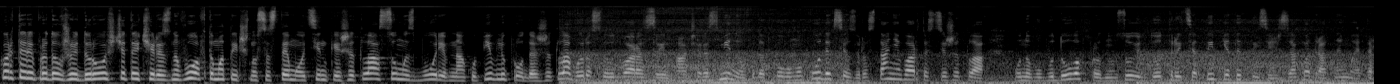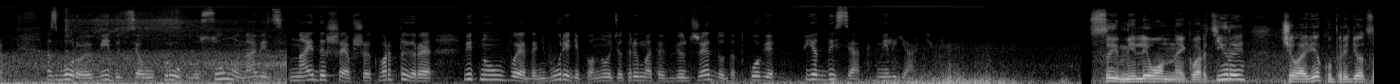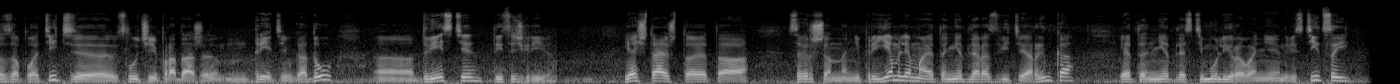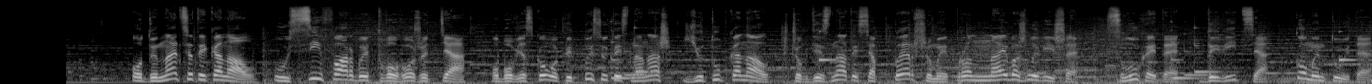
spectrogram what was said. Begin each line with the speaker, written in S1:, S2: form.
S1: Квартири продовжують дорожчати через нову автоматичну систему оцінки житла. Суми зборів на купівлю-продаж житла виросли у два рази. А через зміни у податковому кодексі зростання вартості житла у новобудовах прогнозують до 35 тисяч за квадратний метр. Збори обійдуться у круглу суму навіть найдешевшої квартири. Від нововведень в уряді планують отримати в бюджет додаткові 50 мільярдів.
S2: С миллионной квартиры человеку придется заплатить э, в случае продажи м, третьей в году э, 200 тысяч гривен. Я считаю, что это совершенно неприемлемо, это не для развития рынка, это не для стимулирования инвестиций.
S3: Одинадцятий канал. Усі фарби твого життя. Обов'язково підписуйтесь на наш Ютуб канал, щоб дізнатися першими про найважливіше. Слухайте, дивіться, коментуйте.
